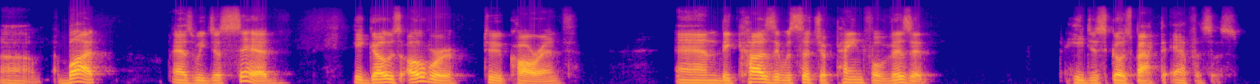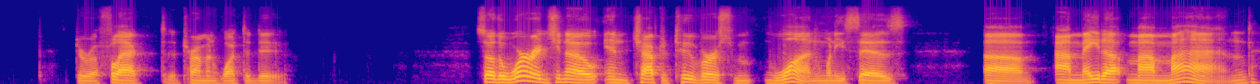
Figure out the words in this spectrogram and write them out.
Uh, but as we just said, he goes over to Corinth, and because it was such a painful visit, he just goes back to Ephesus to reflect, to determine what to do. So the words, you know, in chapter 2, verse 1, when he says, uh, I made up my mind,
